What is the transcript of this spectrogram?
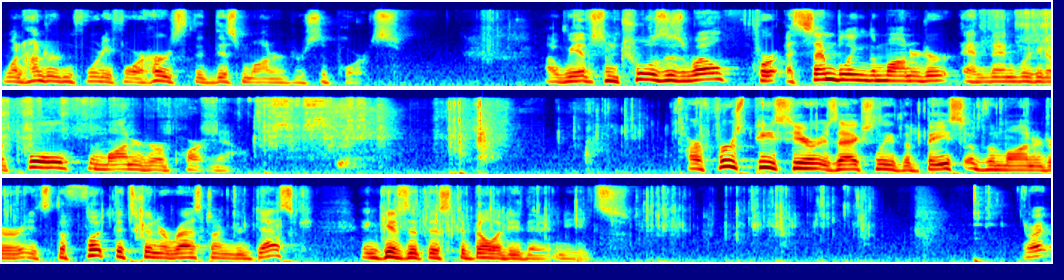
144 hertz that this monitor supports. Uh, we have some tools as well for assembling the monitor, and then we're gonna pull the monitor apart now. Our first piece here is actually the base of the monitor. It's the foot that's gonna rest on your desk and gives it the stability that it needs. All right,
